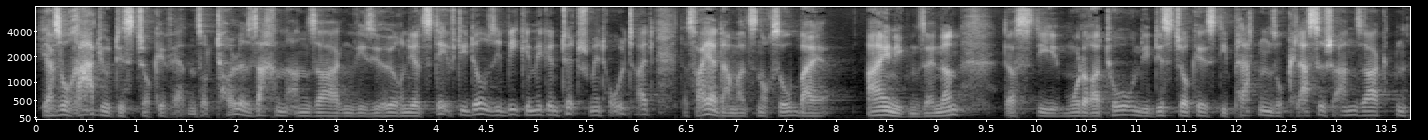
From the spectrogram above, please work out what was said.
ja so Radiodisc-Jockey werden, so tolle Sachen ansagen, wie Sie hören jetzt Dave die Dozy, Beaky Mick and Titch mit Hold Tight. Das war ja damals noch so bei einigen Sendern, dass die Moderatoren, die Discjockeys die Platten so klassisch ansagten.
